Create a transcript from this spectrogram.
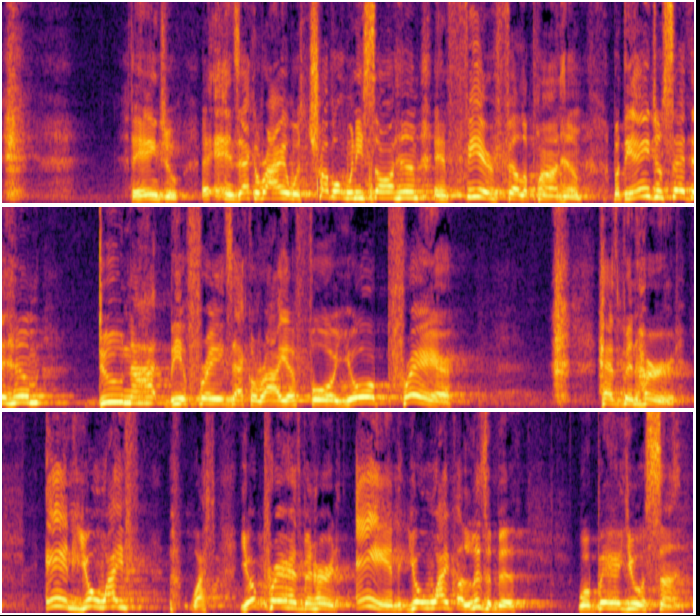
the angel and Zechariah was troubled when he saw him, and fear fell upon him. But the angel said to him, Do not be afraid, Zechariah, for your prayer has been heard. And your wife, watch, your prayer has been heard, and your wife Elizabeth will bear you a son.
